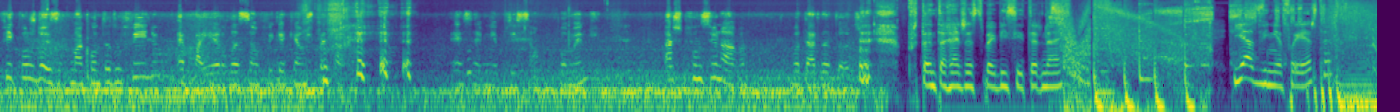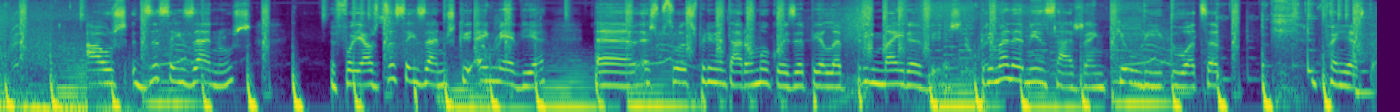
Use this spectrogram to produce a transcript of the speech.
Ficam os dois a tomar conta do filho, epá, e a relação fica que é um espetáculo. Essa é a minha posição, pelo menos. Acho que funcionava. Boa tarde a todos. portanto, arranja-se babysitter, não é? E a adivinha foi esta? Aos 16 anos, foi aos 16 anos que, em média, ah, as pessoas experimentaram uma coisa pela primeira vez. Primeira mensagem que eu li do WhatsApp foi esta.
